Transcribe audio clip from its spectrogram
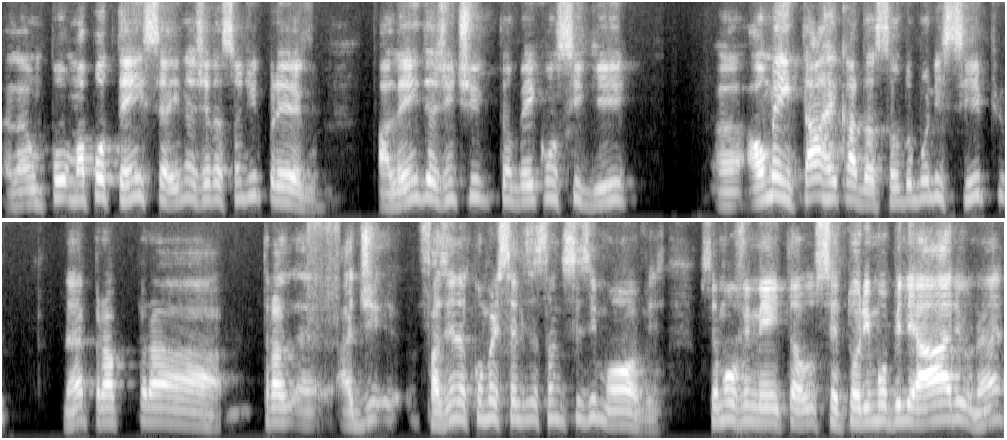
ela é um, uma potência aí na geração de emprego, além de a gente também conseguir uh, aumentar a arrecadação do município, né, para é, fazendo a comercialização desses imóveis. Você movimenta o setor imobiliário, né,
